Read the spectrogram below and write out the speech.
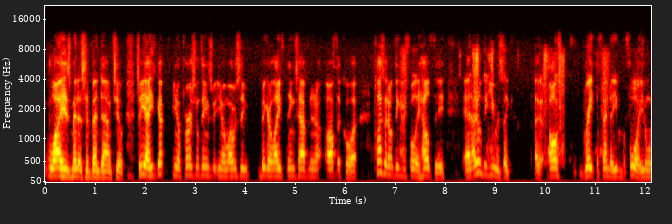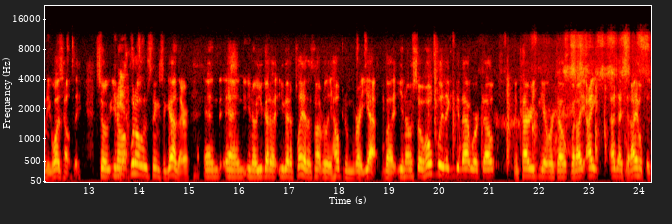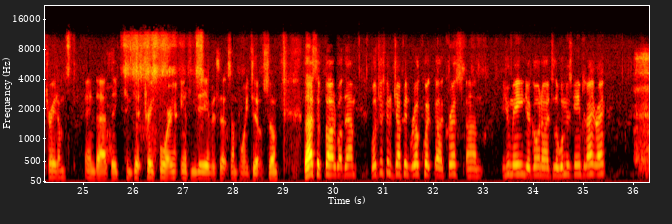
why his minutes have been down too. So yeah, he's got you know personal things, you know, obviously bigger life things happening off the court. Plus, I don't think he's fully healthy, and I don't think he was like a all great defender even before, even when he was healthy. So you know, Yeah. put all those things together, and and you know, you got a you got a player that's not really helping him right yet. But you know, so hopefully they can get that worked out, and Kyrie can get worked out. But I, I as I said, I hope they trade him, and uh, they can get trade for Anthony Davis at some point too. So that's the thought about them. We're just going to jump in real quick, uh, Chris. Um, you Maine, you're going uh, to the women's game tonight, right?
